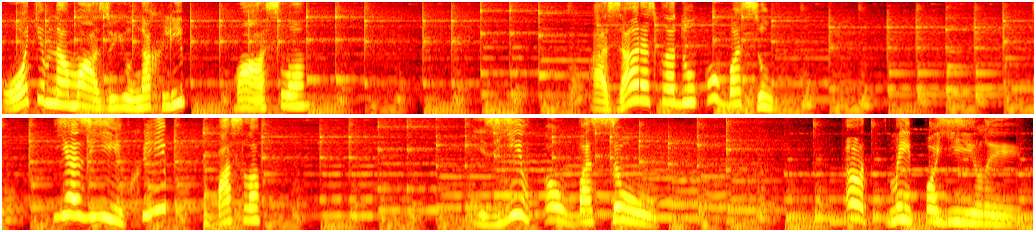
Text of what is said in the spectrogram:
Потім намазую на хліб масло. А зараз кладу ковбасу. Я з'їв хліб масло. І з'їв ковбасу. От ми поїли.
